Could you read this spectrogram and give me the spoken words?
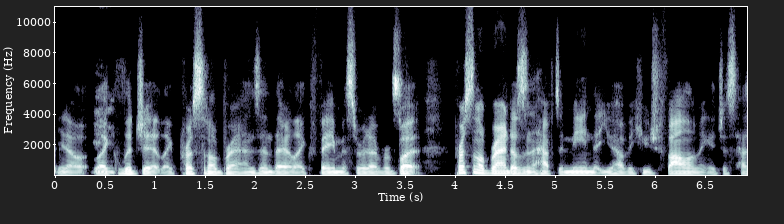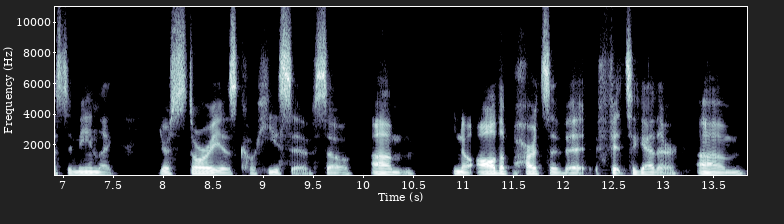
you know like legit like personal brands and they're like famous or whatever but personal brand doesn't have to mean that you have a huge following. It just has to mean like your story is cohesive. So um you know all the parts of it fit together. Um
